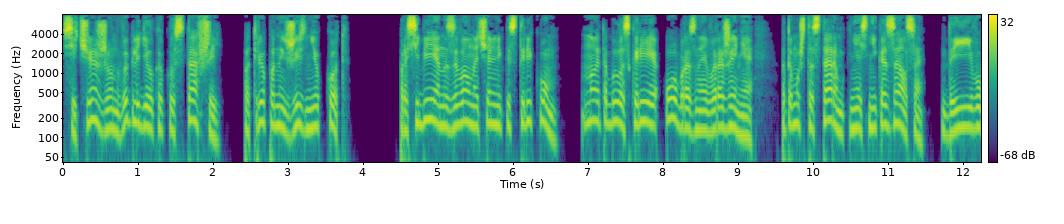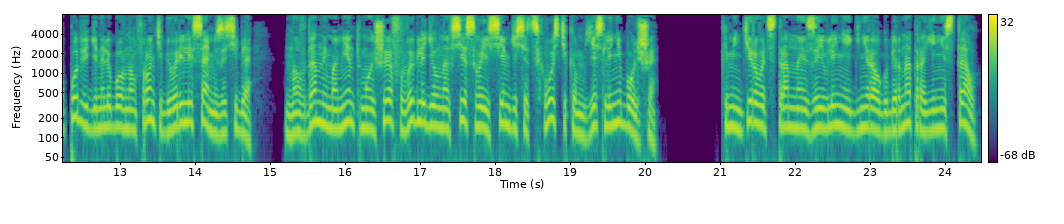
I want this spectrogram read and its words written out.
Сейчас же он выглядел как уставший, потрепанный жизнью кот. Про себе я называл начальника стариком, но это было скорее образное выражение, потому что старым князь не казался, да и его подвиги на любовном фронте говорили сами за себя. Но в данный момент мой шеф выглядел на все свои 70 с хвостиком, если не больше. Комментировать странное заявление генерал-губернатора я не стал,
